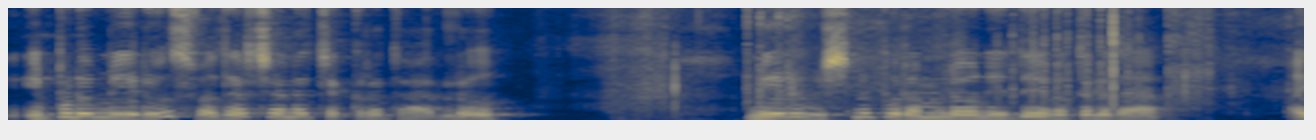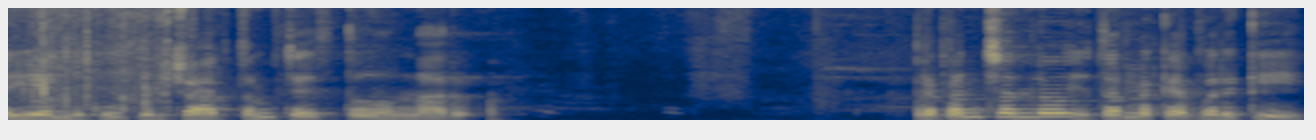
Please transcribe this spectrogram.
ఇప్పుడు మీరు స్వదర్శన చక్రధారులు. మీరు విష్ణుపురంలోని దేవతలుగా అయ్యేందుకు పురుషార్థం చేస్తూ ఉన్నారు. ప్రపంచంలో ఇతరులకు ఎవ్వరికీ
